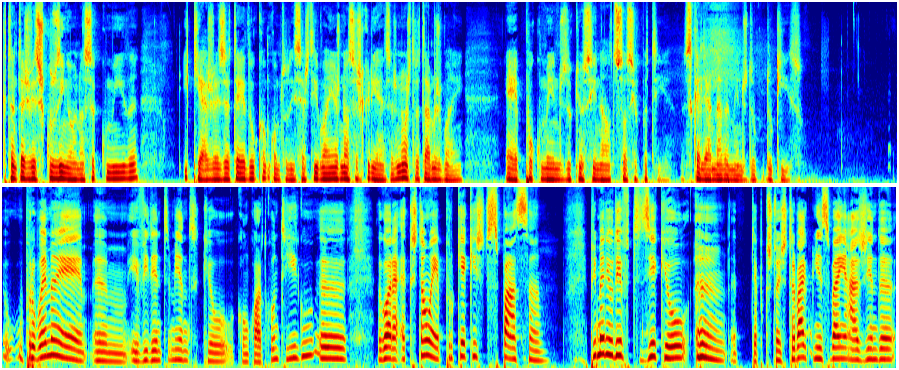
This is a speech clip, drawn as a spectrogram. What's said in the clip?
que tantas vezes cozinham a nossa comida e que às vezes até educam, como tu disseste bem, as nossas crianças. Nós tratarmos bem é pouco menos do que um sinal de sociopatia. Se calhar nada menos do, do que isso. O problema é, um, evidentemente, que eu concordo contigo. Uh, agora, a questão é porque é que isto se passa? Primeiro, eu devo-te dizer que eu, até por questões de trabalho, conheço bem a agenda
